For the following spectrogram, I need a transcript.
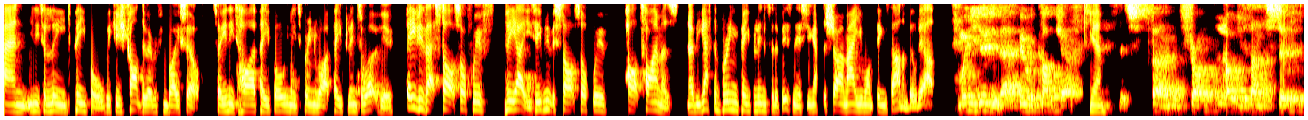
and you need to lead people because you can't do everything by yourself. So you need to hire people, you need to bring the right people in to work with you. Even if that starts off with VAs, even if it starts off with part timers, you know, but you have to bring people into the business. You have to show them how you want things done and build it up. When you do do that, build a culture Yeah. that's firm and strong, a culture that's understood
